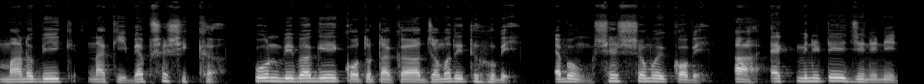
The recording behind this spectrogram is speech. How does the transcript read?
মানবিক নাকি ব্যবসা শিক্ষা? কোন বিভাগে কত টাকা জমা দিতে হবে? এবং শেষ সময় কবে? আ, এক মিনিটে জেনে নিন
